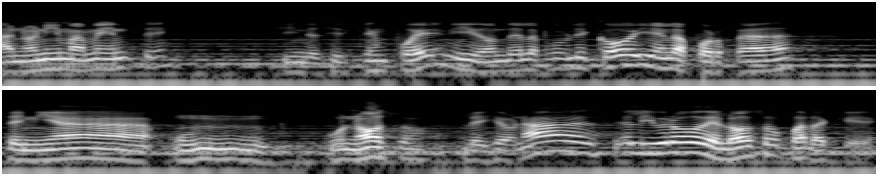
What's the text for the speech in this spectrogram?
anónimamente, sin decir quién fue ni dónde la publicó, y en la portada tenía un, un oso. Le dijeron, ah, es el libro del oso para que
